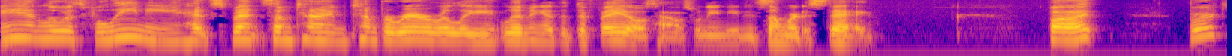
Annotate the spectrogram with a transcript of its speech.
and Louis Falini had spent some time temporarily living at the DeFeos house when he needed somewhere to stay. But Bert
